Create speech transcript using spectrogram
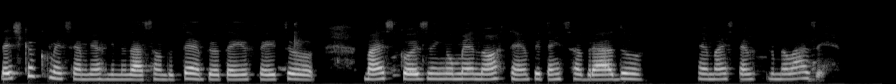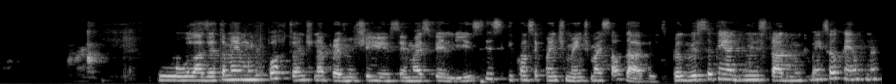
Desde que eu comecei a minha organização do tempo, eu tenho feito mais coisas em um menor tempo e tem sobrado é, mais tempo para o meu lazer. O lazer também é muito importante, né, para a gente ser mais felizes e, consequentemente, mais saudáveis. Pelo visto, você tem administrado muito bem seu tempo, né?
